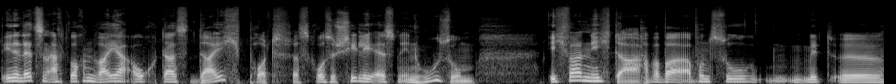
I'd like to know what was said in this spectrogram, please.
In den letzten acht Wochen war ja auch das Deichpott, das große Chili-Essen in Husum, ich war nicht da, habe aber ab und zu mit äh,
